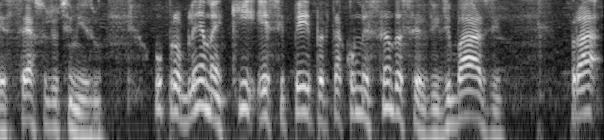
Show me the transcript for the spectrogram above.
excesso de otimismo? O problema é que esse paper está começando a servir de base para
